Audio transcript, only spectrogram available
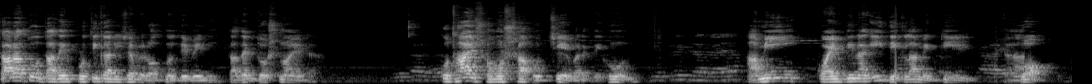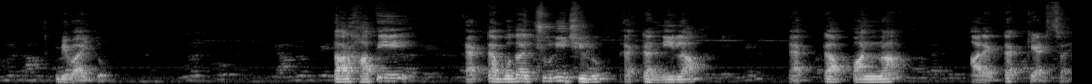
তারা তো তাদের প্রতিকার হিসাবে রত্ন দেবেনি, তাদের দোষ নয় এটা। কোথায় সমস্যা হচ্ছে এবারে দেখুন। আমি কয়েকদিন আগেই দেখলাম একটি বক বিবাহিত। তার হাতে একটা বোধহয় চুনি ছিল, একটা নীলা, একটা পান্না আর একটা ক্যাটসাই।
